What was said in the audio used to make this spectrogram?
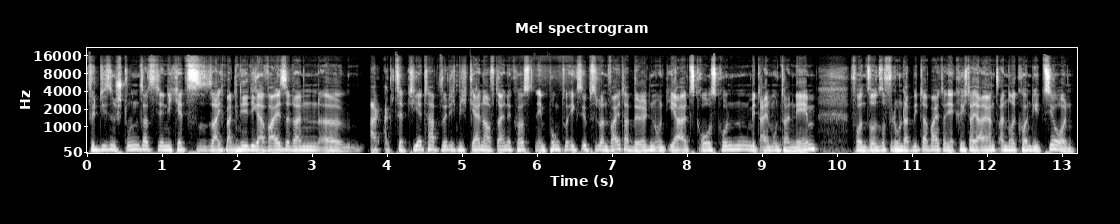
für diesen Stundensatz, den ich jetzt, sage ich mal, gnädigerweise dann äh, akzeptiert habe, würde ich mich gerne auf deine Kosten im Punkto XY weiterbilden und ihr als Großkunden mit einem Unternehmen von so und so vielen 100 Mitarbeitern, ihr kriegt da ja ganz andere Konditionen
